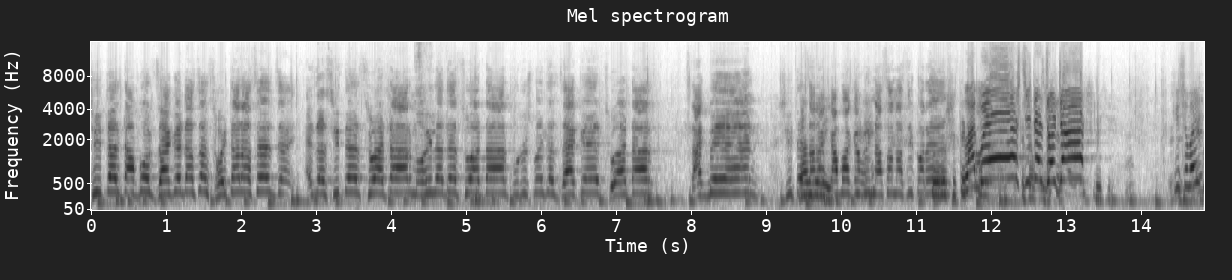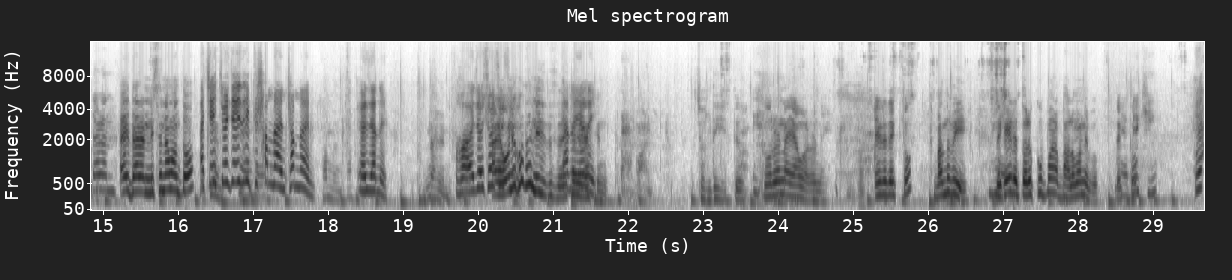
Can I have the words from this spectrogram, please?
শীতের কাপড় জ্যাকেট আছে সোয়েটার আছে যে- এই যে শীতের সোয়েটার মহিলাদের সোয়েটার পুরুষ মানুষের জ্যাকেট সোয়েটার রাখবেন। শীতে যারা কাপা কাপি নাচানাচি করে। লাগবে সিটার জয়টার কিসে ভাই? এই দাঁড়ান। নিচে নামান তো। আচ্ছা আচ্ছা আচ্ছা, এই যে একটু সামনে আইন সামনে সামনে। এই জানে। না হয় যে আরে উনি কোথায় নিয়ে যেতেছেন এখানে রাখেন। চল দেখি তো তোরও নাই আমারও নাই। এটা দেখতো বান্ধবী দেখে এটা তোর খুব ভালো মানাবো হ্যাঁ, দেখতো দেখি। হ্যাঁ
